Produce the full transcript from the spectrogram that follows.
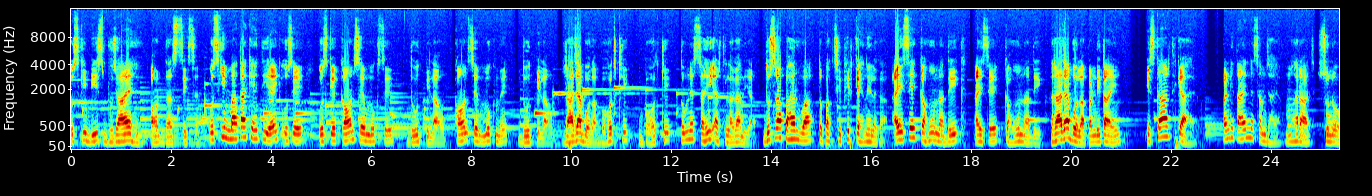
उसकी बीस भुजाएँ हैं और दस शीश हैं। उसकी माता कहती है कि उसे, उसके कौन से मुख से दूध पिलाऊं, कौन से मुख में दूध पिलाऊं। राजा बोला, बहुत ठीक बहुत ठीक, तुमने सही अर्थ लगा लिया। दूसरा पहर हुआ तो पक्षी फिर कहने लगा, ऐसे कहूँ न देख ऐसे कहूँ न देख। राजा बोला, पंडिताइन, इसका अर्थ क्या है? पंडिताइन ने समझाया, महाराज, सुनो,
